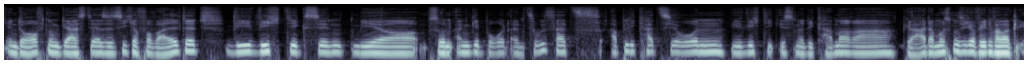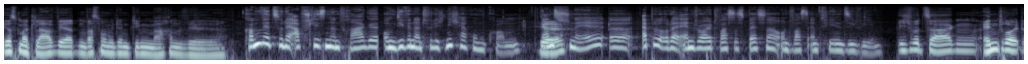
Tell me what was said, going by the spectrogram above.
in der Hoffnung, dass der sie sicher verwaltet. Wie wichtig sind mir so ein Angebot an Zusatzapplikationen, wie wichtig ist mir die Kamera. Ja, da muss man sich auf jeden Fall mal erstmal klar werden, was man mit dem Ding machen will. Kommen wir zu der abschließenden Frage, um die wir natürlich nicht herumkommen. Ganz yeah. schnell, äh, Apple oder Android, was ist besser und was empfehlen Sie wem? Ich würde sagen, Android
